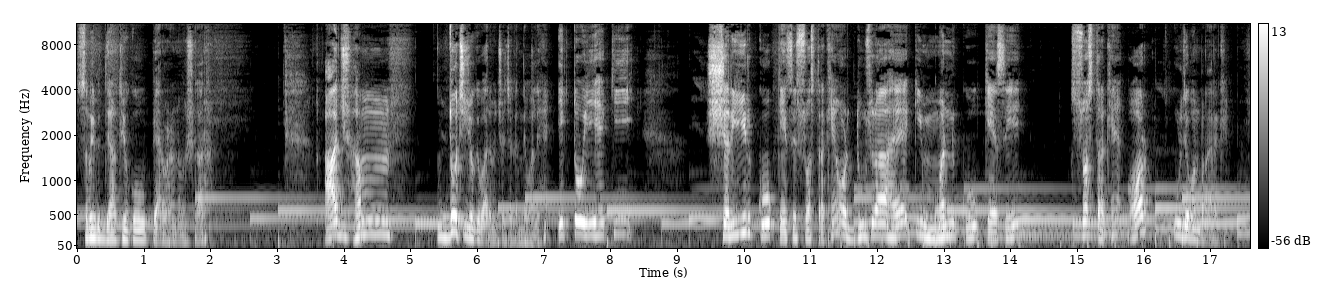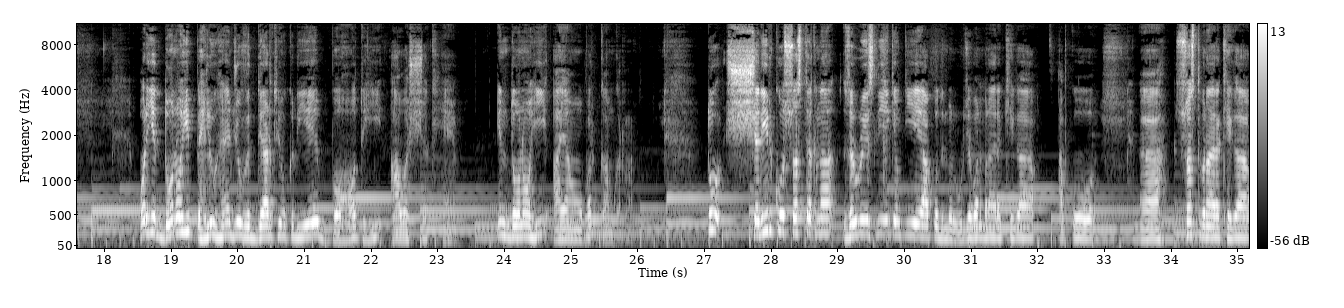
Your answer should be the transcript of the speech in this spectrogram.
सभी विद्यार्थियों को प्यार भरा नमस्कार। आज हम दो चीज़ों के बारे में चर्चा करने वाले हैं। एक तो ये है कि शरीर को कैसे स्वस्थ रखें और दूसरा है कि मन को कैसे स्वस्थ रखें और ऊर्जावान बनाए रखें। और ये दोनों ही पहलू हैं जो विद्यार्थियों के लिए बहुत ही आवश्यक हैं। इन दोनों ही आयामों पर काम करना। तो शरीर को स्वस्थ रखना ज़रूरी इसलिए क्योंकि ये आपको दिन भर ऊर्जावान बनाए रखेगा, आपको स्वस्थ बनाए रखेगा।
